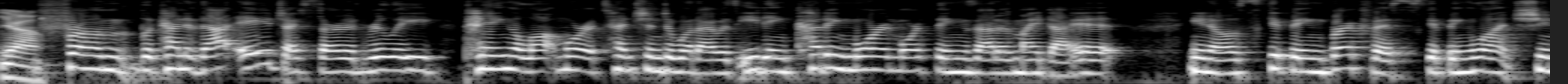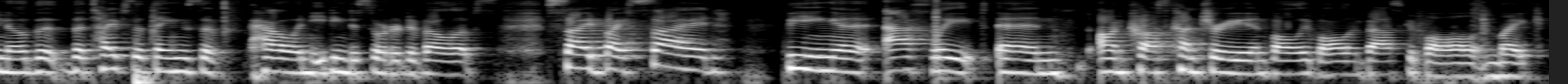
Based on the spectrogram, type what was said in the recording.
Yeah. From the kind of that age, I started really paying a lot more attention to what I was eating, cutting more and more things out of my diet. You know, skipping breakfast, skipping lunch, you know, the, the types of things of how an eating disorder develops. Side by side, being an athlete and on cross country and volleyball and basketball and like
